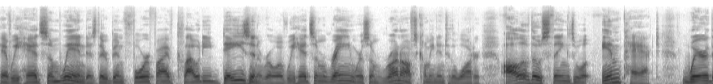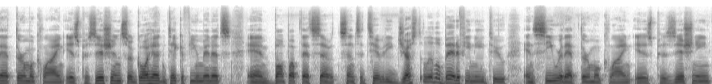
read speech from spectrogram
Have we had some wind? Has there been four or five cloudy days in a row? Have we had some rain where some runoffs coming into the water? All of those things will impact where that thermocline is positioned. So go ahead and take a few minutes and bump up that sensitivity just a little bit if you need to and see where that thermocline is positioning.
